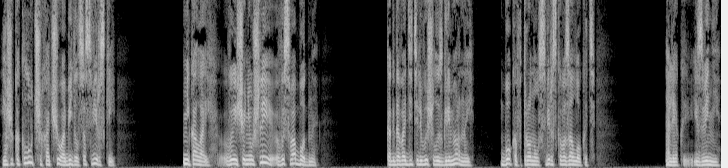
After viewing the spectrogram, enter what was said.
Я же как лучше хочу, обиделся Свирский. Николай, вы еще не ушли, вы свободны. Когда водитель вышел из гримерной, Боков тронул Свирского за локоть. Олег, извини.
